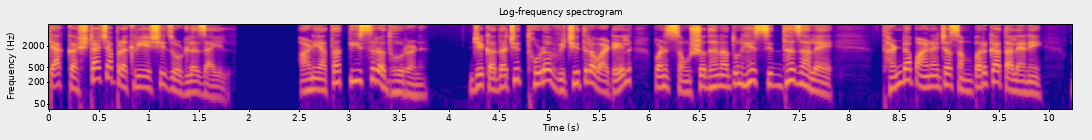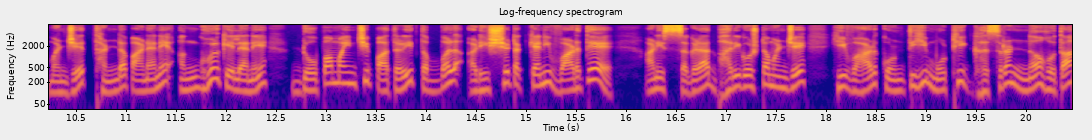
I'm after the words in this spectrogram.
त्या कष्टाच्या प्रक्रियेशी जोडलं जाईल. आणि आता तिसरं धोरण जे कदाचित थोडं विचित्र वाटेल पण संशोधनातून हे सिद्ध झालंय. थंड पाण्याच्या संपर्कात आल्याने म्हणजे थंड पाण्याने अंघोळ केल्याने डोपामाइनची पातळी तब्बल अडीचशे टक्क्यांनी वाढतेय आणि सगळ्यात भारी गोष्ट म्हणजे ही वाढ कोणतीही मोठी घसरण न होता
